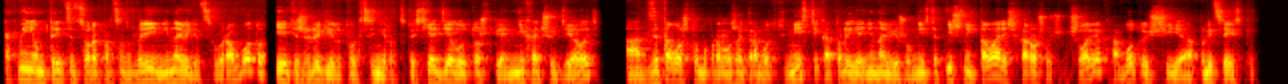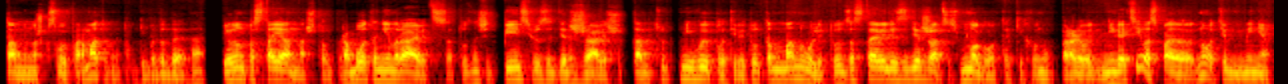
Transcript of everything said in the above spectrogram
как минимум 30-40% людей ненавидят свою работу, и эти же люди идут вакцинироваться. То есть я делаю то, что я не хочу делать, для того, чтобы продолжать работать в месте, которое я ненавижу. У меня есть отличный товарищ, хороший очень человек, работающий э, полицейским. Там немножко свой формат, ну, там ГИБДД, да. И он постоянно, что работа не нравится, тут, значит, пенсию задержали, что там тут не выплатили, тут обманули, тут заставили задержаться. То есть много вот таких, ну, негатива, но, тем не менее,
